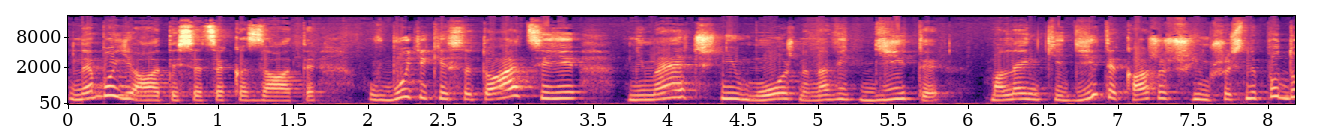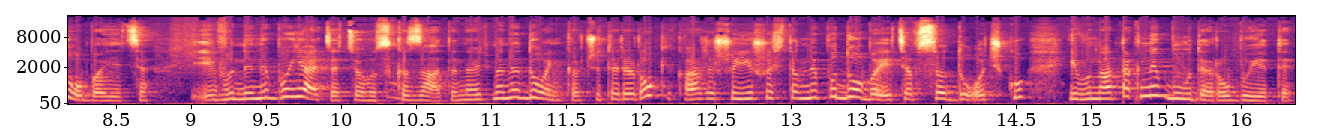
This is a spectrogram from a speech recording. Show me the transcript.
не боятися це казати. В будь-якій ситуації в Німеччині можна, навіть діти. Маленькі діти кажуть, що їм щось не подобається, і вони не бояться цього сказати. Навіть мене донька в 4 роки каже, що їй щось там не подобається в садочку, і вона так не буде робити.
